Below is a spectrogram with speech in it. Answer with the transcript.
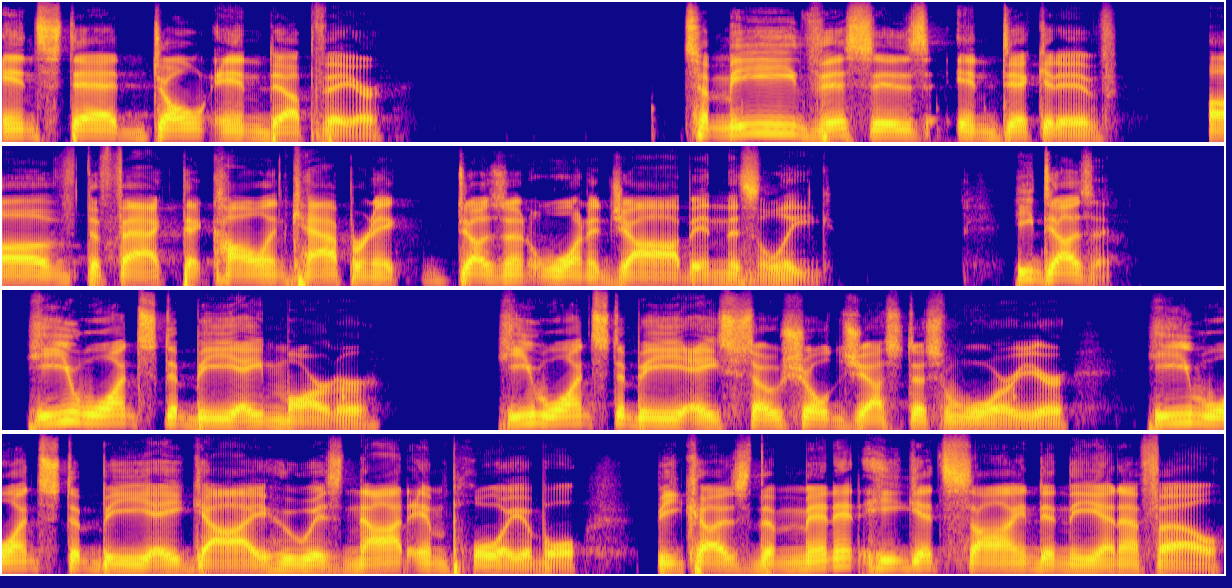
instead don't end up there. To me, this is indicative of the fact that Colin Kaepernick doesn't want a job in this league. He doesn't. He wants to be a martyr. He wants to be a social justice warrior. He wants to be a guy who is not employable because the minute he gets signed in the NFL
